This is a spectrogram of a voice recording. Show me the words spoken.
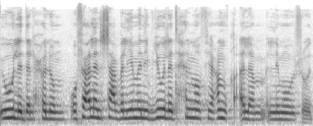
يولد الحلم وفعلا الشعب اليمني بيولد حلمه في عمق ألم اللي موجود.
